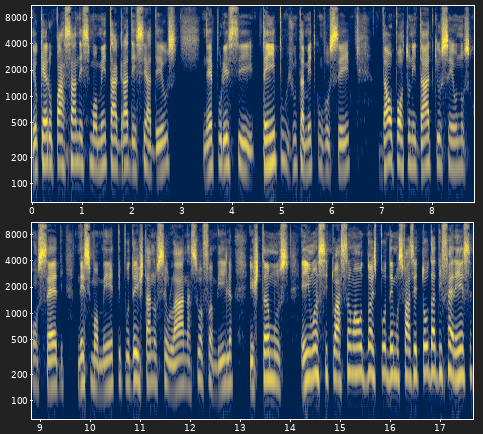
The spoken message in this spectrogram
Eu quero passar nesse momento a agradecer a Deus, né, por esse tempo juntamente com você da oportunidade que o Senhor nos concede nesse momento de poder estar no seu lar, na sua família. Estamos em uma situação onde nós podemos fazer toda a diferença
